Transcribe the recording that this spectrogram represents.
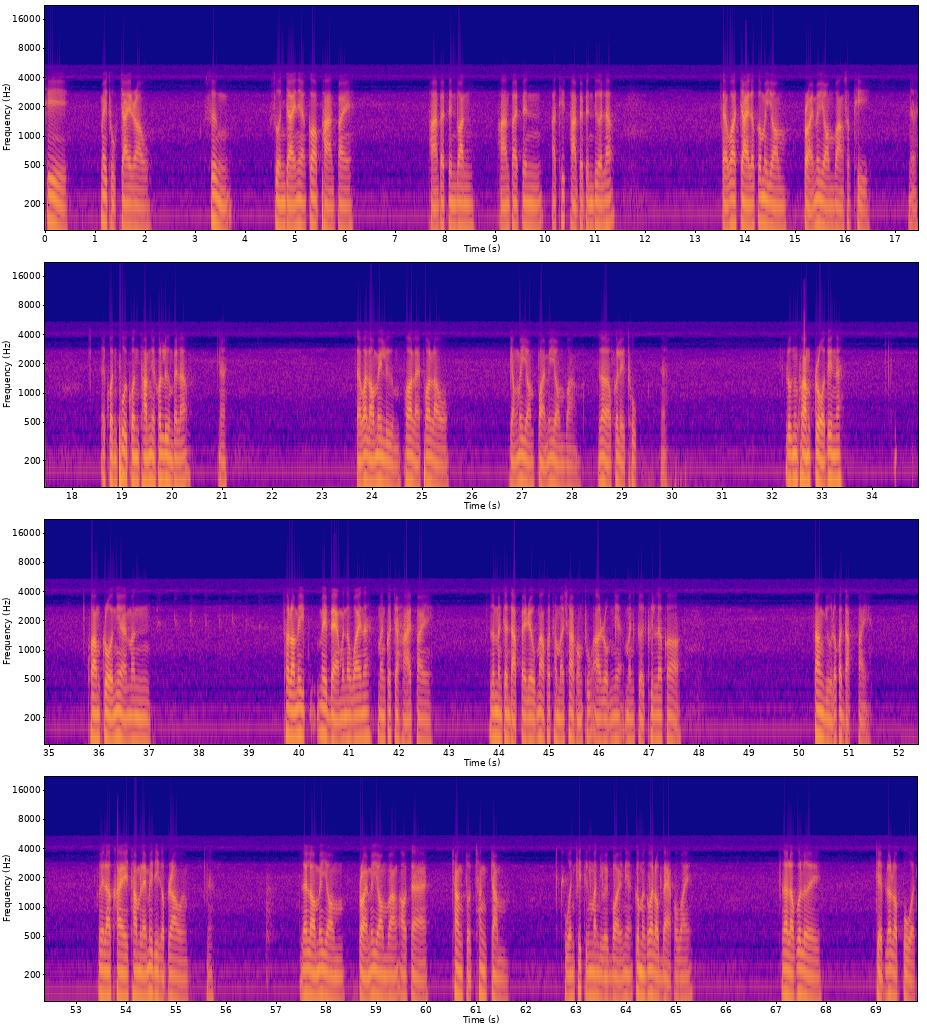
ที่ไม่ถูกใจเรา ซึ่งส่วนใหญ่เนี่ยก็ผ่านไป ผ่านไปเป็นวัน ผ่านไปเป็นอาทิตย์ผ่านไปเป็นเดือนแล้ว แต่ว่าใจเราก็ไม่ยอมปล่อยไม่ยอมวางสักทีนะไอ้คนพูดคนทำเนี่ยเขาลืมไปแล้วนะแต่ว่าเราไม่ลืม เพราะอะไรเพราะเรายังไม่ยอมปล่อยไม่ยอมวาง แล้วเราก็เลยทุกข์นะรวมถึงความโกรธด้วยนะ ความโกรธเนี่ย มัน ถ้าเราไม่ไม่แบกมันเอาไว้นะ มันก็จะหายไป แล้วมันจะดับไปเร็วมากเพราะธรรมชาติของทุกอารมณ์เนี่ยมันเกิดขึ้นแล้วก็ ตั้งอยู่แล้วก็ดับไป เวลาใครทำอะไรไม่ดีกับเรานะและเราไม่ยอมปล่อยไม่ยอมวางเอาแต่ช่างจดช่างจำหวนคิดถึงมันอยู่บ่อยๆเนี่ย ก็เหมือนกับว่าเราแบกเอาไว้ แล้วเราก็เลย เจ็บแล้วเราปวด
